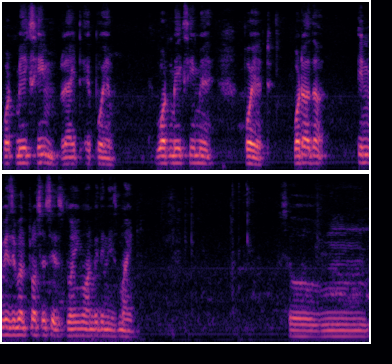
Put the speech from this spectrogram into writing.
what makes him write a poem what makes him a poet what are the invisible processes going on within his mind. So mm,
